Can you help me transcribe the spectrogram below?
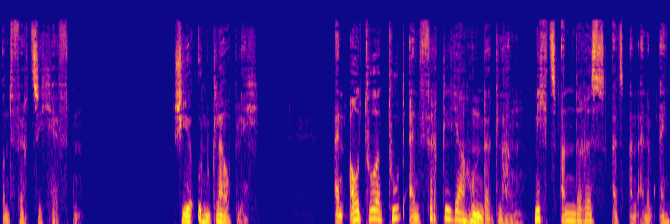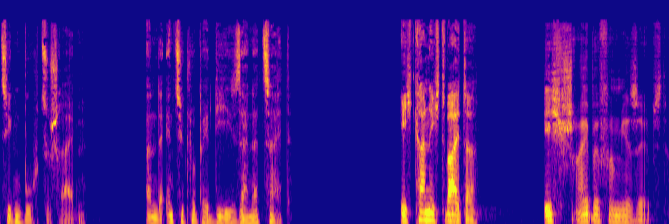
und 40 Heften. Schier unglaublich. Ein Autor tut ein Vierteljahrhundert lang nichts anderes, als an einem einzigen Buch zu schreiben. An der Enzyklopädie seiner Zeit. Ich kann nicht weiter. Ich schreibe von mir selbst.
